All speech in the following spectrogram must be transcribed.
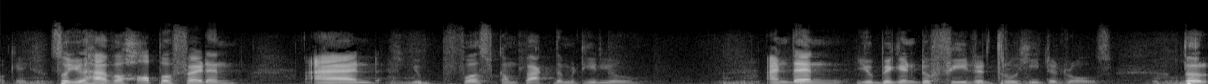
Okay, so you have a hopper fed in and you first compact the material and then you begin to feed it through heated rolls. The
